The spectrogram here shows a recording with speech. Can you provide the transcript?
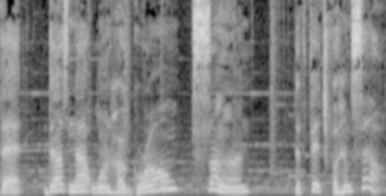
that does not want her grown son to fetch for himself.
